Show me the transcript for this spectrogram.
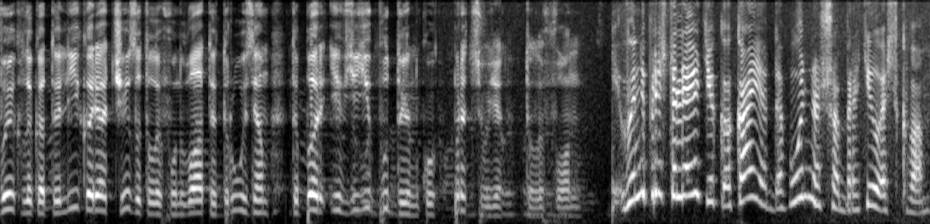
викликати лікаря чи зателефонувати друзям. Тепер і в її будинку працює телефон. Вы не представляете, какая я довольна, что обратилась к вам.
